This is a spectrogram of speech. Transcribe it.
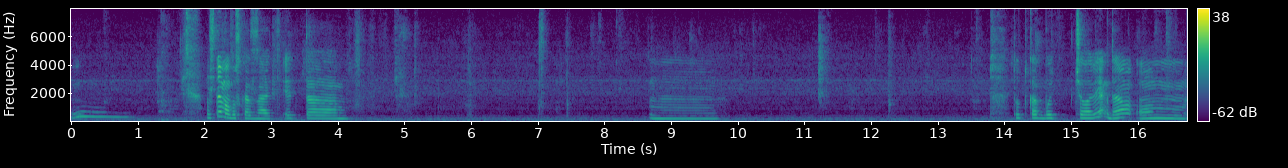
Ну что я могу сказать? Это... Тут как бы человек, да, он...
